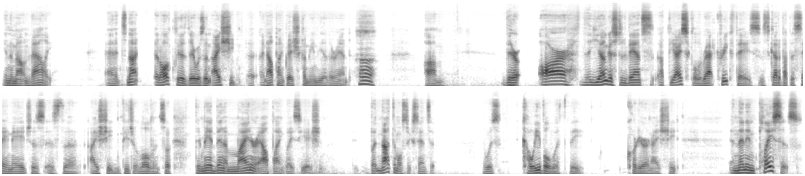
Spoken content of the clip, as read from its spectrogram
in the mountain valley. And it's not at all clear that there was an ice sheet, uh, an alpine glacier coming in the other end. Huh. There are the youngest advance up the icicle, the Rat Creek phase. It's got about the same age as, as the ice sheet in Puget Lowland. So there may have been a minor alpine glaciation, but not the most extensive. It was coeval with the Cordilleran ice sheet. And then in places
